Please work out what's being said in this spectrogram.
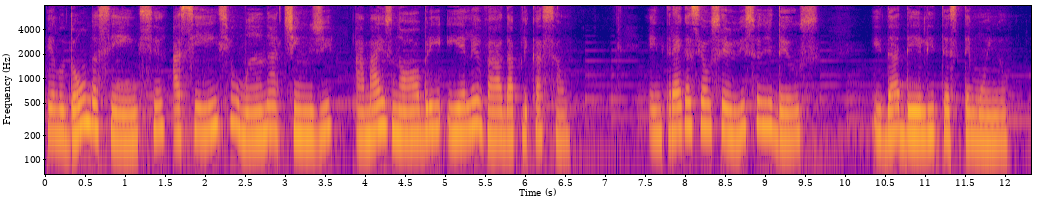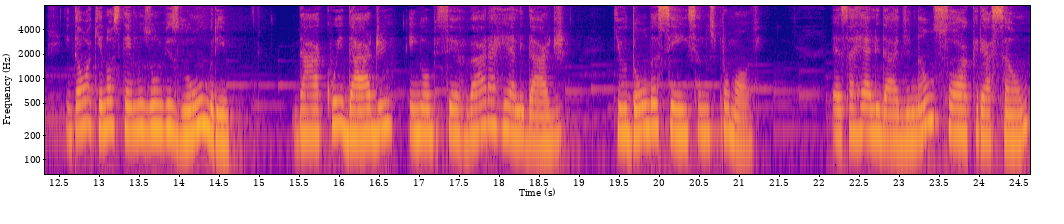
pelo dom da ciência, a ciência humana atinge a mais nobre e elevada aplicação. Entrega-se ao serviço de Deus e dá dele testemunho. Então, aqui nós temos um vislumbre da acuidade em observar a realidade que o dom da ciência nos promove. Essa realidade não só a criação,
